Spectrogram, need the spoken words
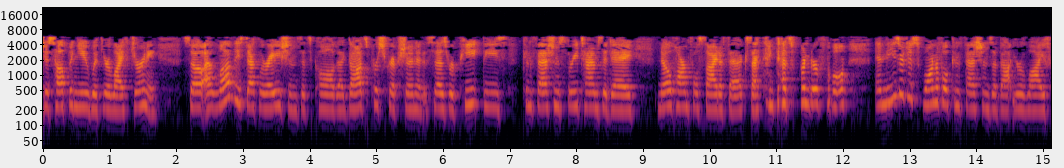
just helping you with your life journey. So I love these declarations. It's called uh, God's prescription and it says repeat these confessions three times a day. No harmful side effects. I think that's wonderful. And these are just wonderful confessions about your life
